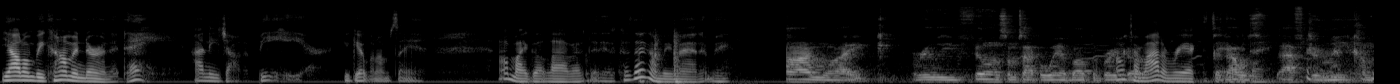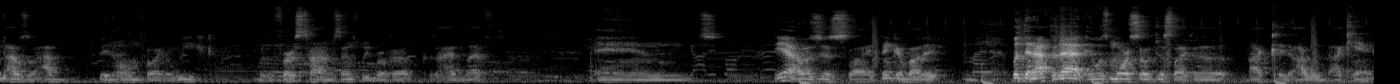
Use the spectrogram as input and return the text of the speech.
y'all don't be coming during the day. I need y'all to be here. You get what I'm saying? I might go live after this because they're gonna be mad at me. I'm like really feeling some type of way about the I'm breakup. talking. about I done reacted to That was after me coming. That was I've been home for like a week for the first time since we broke up because I had left, and yeah, I was just like thinking about it. Right. But then after that, it was more so just like a I could I would I can't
